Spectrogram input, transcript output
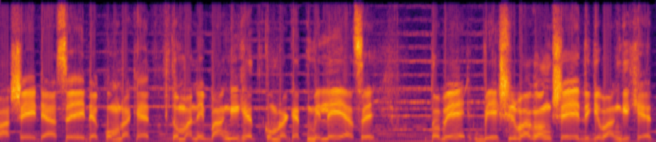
পাশে এটা আছে, এটা কুমড়া ক্ষেত। তো মানে বাঙ্গি ক্ষেত, কুমড়া ক্ষেত মিলেই আছে। তবে বেশিরভাগ অংশে এদিকে বাঙ্গি ক্ষেত।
